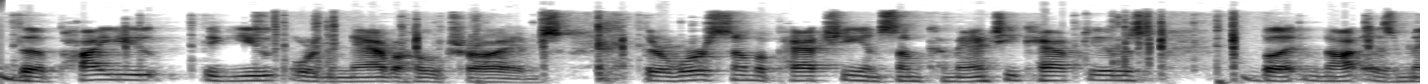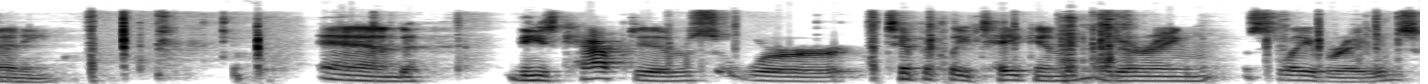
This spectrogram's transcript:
the Paiute, the Ute, or the Navajo tribes. There were some Apache and some Comanche captives, but not as many. And these captives were typically taken during slave raids,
